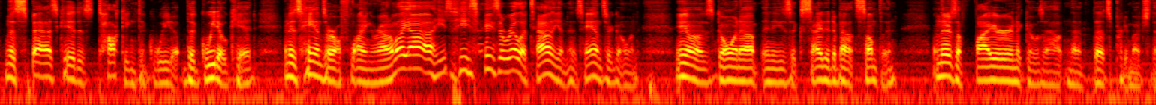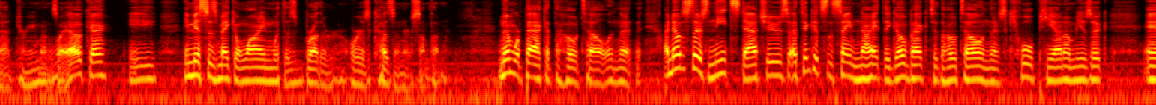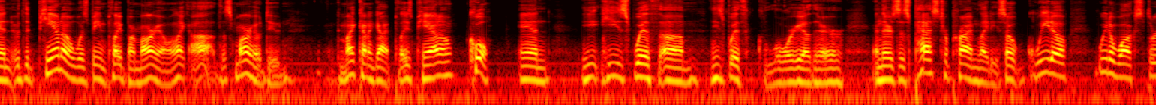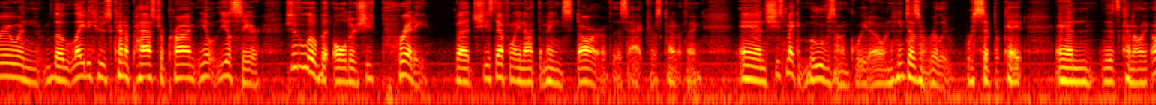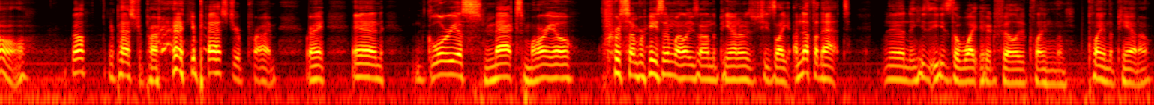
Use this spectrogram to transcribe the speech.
And the spaz kid is talking to Guido, the Guido kid, and his hands are all flying around. I'm like, ah, he's he's he's a real Italian. His hands are going, you know, he's going up, and he's excited about something. And there's a fire, and it goes out, and that that's pretty much that dream. I was like, okay, he he misses making wine with his brother or his cousin or something. And then we're back at the hotel, and that I noticed there's neat statues. I think it's the same night they go back to the hotel, and there's cool piano music, and the piano was being played by Mario. I'm like, ah, this Mario dude, my kind of guy, plays piano. Cool, and he he's with um he's with Gloria there, and there's this past her prime lady. So Guido. Guido walks through, and the lady who's kind of past her prime, you'll you'll see her. She's a little bit older. She's pretty, but she's definitely not the main star of this actress kind of thing. And she's making moves on Guido, and he doesn't really reciprocate. And it's kind of like, oh, well, you're past your prime. you're past your prime, right? And Gloria smacks Mario for some reason while he's on the piano. She's like, enough of that and he's he's the white-haired fella playing the playing the piano.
